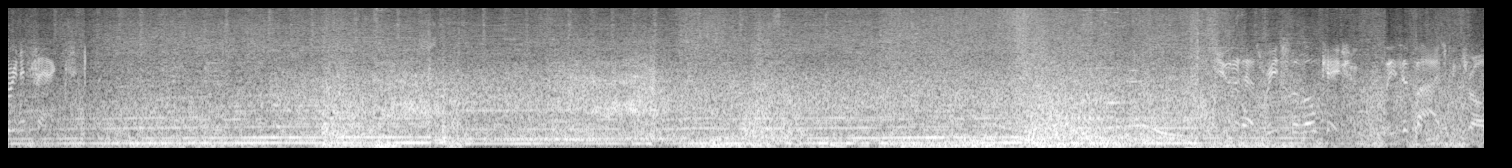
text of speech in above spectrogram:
maneuver in effect. Unit has reached the location. Please advise, Control.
